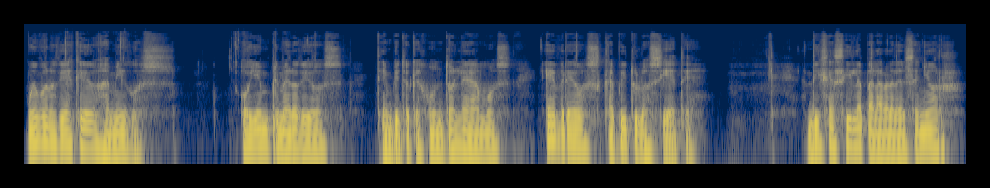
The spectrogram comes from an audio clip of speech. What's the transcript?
Muy buenos días queridos amigos. Hoy en Primero Dios te invito a que juntos leamos Hebreos capítulo 7. Dice así la palabra del Señor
